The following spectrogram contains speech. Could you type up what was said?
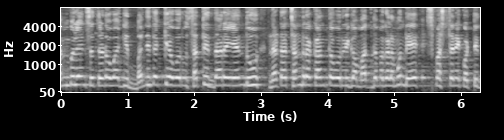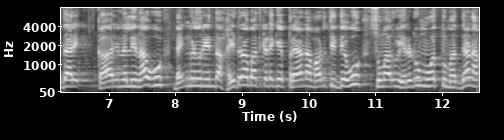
ಆಂಬ್ಯುಲೆನ್ಸ್ ತಡವಾಗಿ ಬಂದಿದ್ದಕ್ಕೆ ಅವರು ಸತ್ತಿದ್ದಾರೆ ಎಂದು ನಟ ಚಂದ್ರಕಾಂತ್ ಅವರು ಈಗ ಮಾಧ್ಯಮಗಳ ಮುಂದೆ ಸ್ಪಷ್ಟನೆ ಕೊಟ್ಟಿದ್ದಾರೆ. ಕಾರಿನಲ್ಲಿ ನಾವು ಬೆಂಗಳೂರಿನಿಂದ ಹೈದರಾಬಾದ್ ಕಡೆಗೆ ಪ್ರಯಾಣ ಮಾಡುತ್ತಿದ್ದೆವು. ಸುಮಾರು ಎರಡು ಮೂವತ್ತು ಮಧ್ಯಾಹ್ನ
